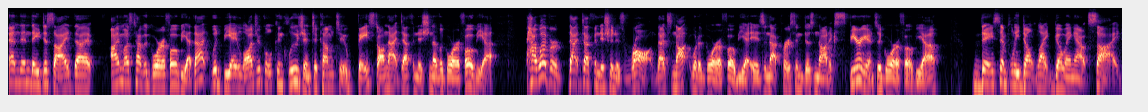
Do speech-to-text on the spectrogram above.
And then they decide that I must have agoraphobia. That would be a logical conclusion to come to based on that definition of agoraphobia. However, that definition is wrong. That's not what agoraphobia is, and that person does not experience agoraphobia. They simply don't like going outside.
